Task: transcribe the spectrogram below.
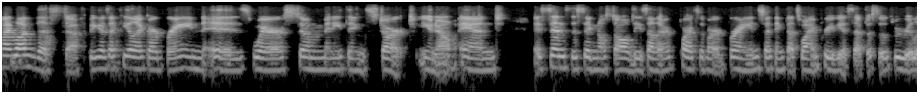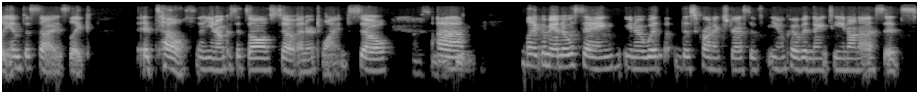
I love this stuff because I feel like our brain is where so many things start, you know, and it sends the signals to all these other parts of our brain. So I think that's why in previous episodes we really emphasize like its health, you know, because it's all so intertwined. So, um, like Amanda was saying, you know, with this chronic stress of, you know, COVID 19 on us, it's,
